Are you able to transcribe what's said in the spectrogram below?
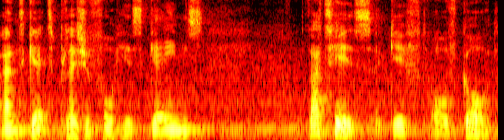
and get pleasure for his gains, that is a gift of God.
